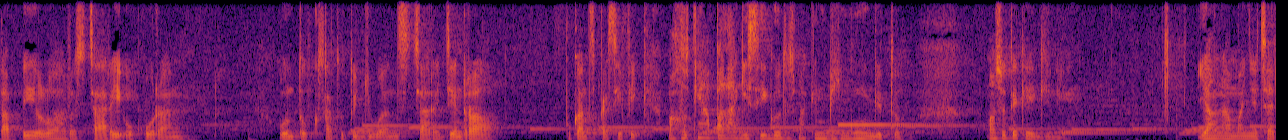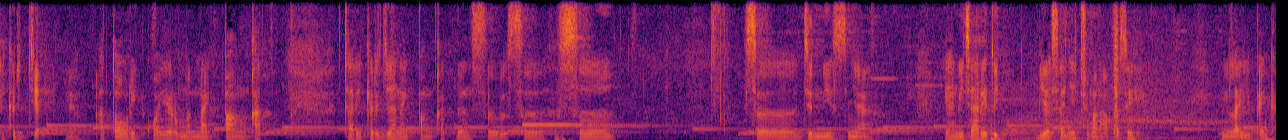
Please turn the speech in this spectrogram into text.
Tapi lo harus cari ukuran untuk satu tujuan secara general bukan spesifik. Maksudnya apa lagi sih? Gue tuh semakin bingung gitu. Maksudnya kayak gini yang namanya cari kerja ya. Atau requirement naik pangkat. Cari kerja naik pangkat dan se se se sejenisnya. Yang dicari itu biasanya cuma apa sih? Nilai IPK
